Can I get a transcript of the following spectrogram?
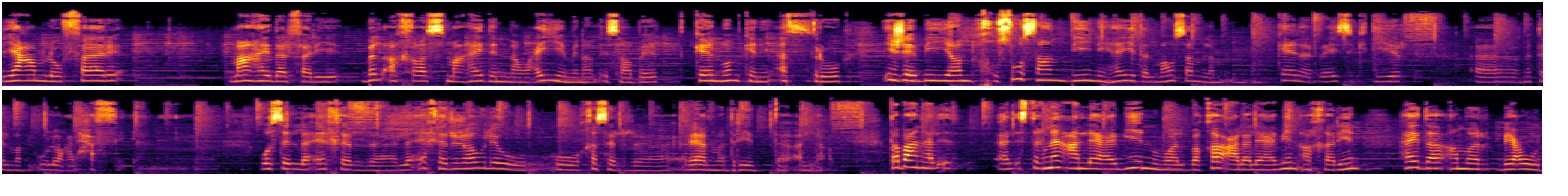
يعملوا فارق مع هيدا الفريق. بالأخص مع هيدي النوعية من الإصابات كان ممكن يأثروا ايجابيا خصوصا بنهاية الموسم لما كان الريس كتير آه، مثل ما بيقولوا على الحفة يعني. وصل لآخر لآخر جولة وخسر ريال مدريد اللعب طبعا الاستغناء عن لاعبين والبقاء على لاعبين آخرين هيدا أمر بيعود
